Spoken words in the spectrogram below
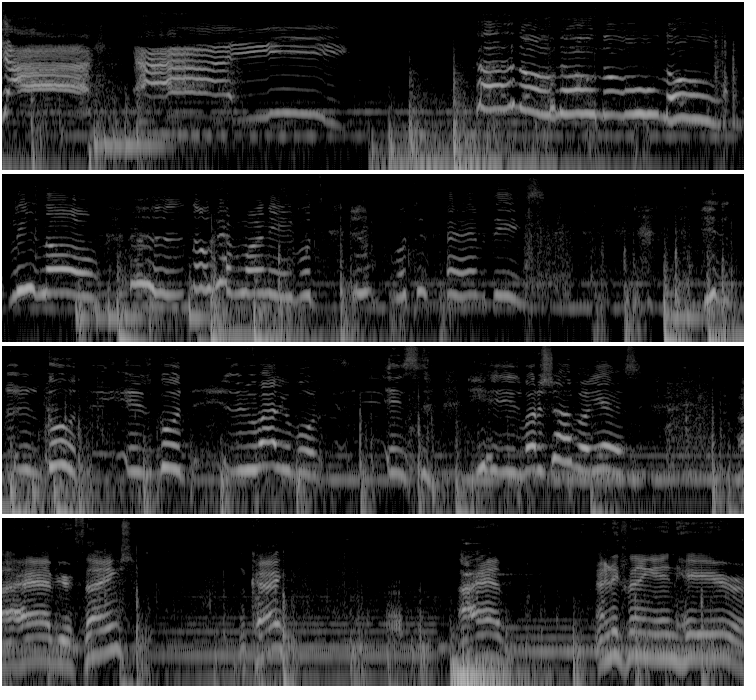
Jak? Money, but, but I have this. It's good. It's good. It's valuable. It's, it's Warszawa, yes. I have your things. Okay? I have anything in here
